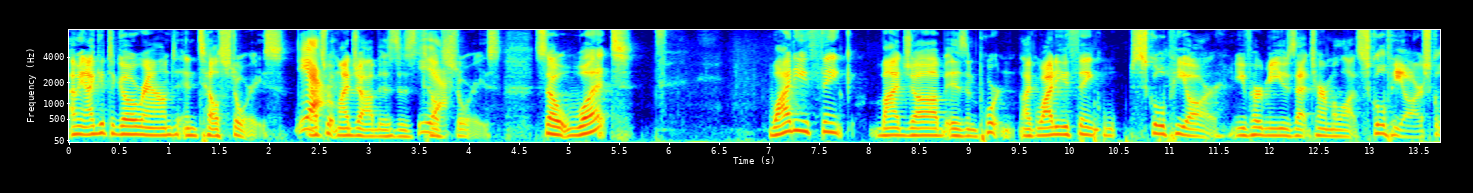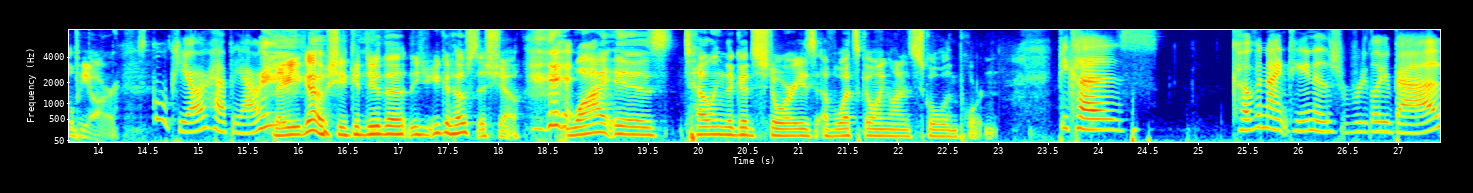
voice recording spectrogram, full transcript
I mean, I get to go around and tell stories. Yeah. That's what my job is. Is tell Yeah. stories. So what? Why do you think my job is important? Like, why do you think school PR? You've heard me use that term a lot. School PR. School PR. School PR happy hour. There you go. She could do the. You could host this show. Why is telling the good stories of what's going on in school important? because COVID 19 is really bad,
